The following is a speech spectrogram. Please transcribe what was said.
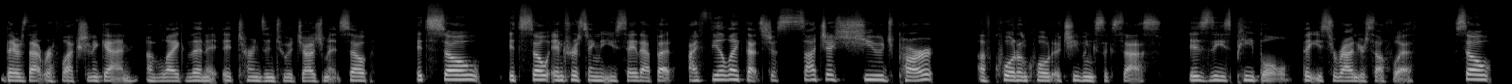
there's that reflection again of like then it, it turns into a judgment. So it's so it's so interesting that you say that, but I feel like that's just such a huge part of quote unquote achieving success is these people that you surround yourself with. So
